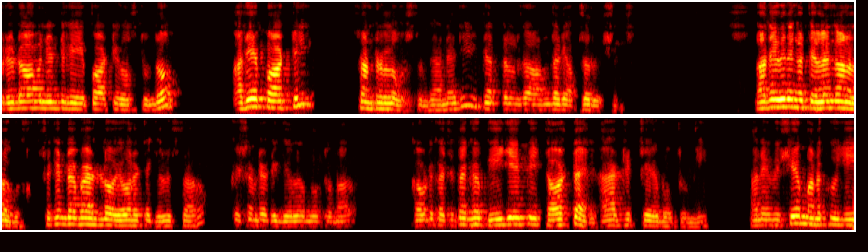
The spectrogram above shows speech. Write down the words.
ప్రిడామినెంట్గా ఏ పార్టీ వస్తుందో అదే పార్టీ సెంట్రల్లో వస్తుంది అనేది జనరల్గా అందరి అబ్జర్వేషన్స్ అదేవిధంగా తెలంగాణలో కూడా. సికింద్రాబాద్లో ఎవరైతే గెలుస్తారో కిషన్ రెడ్డి గెలవబోతున్నారు. కాబట్టి ఖచ్చితంగా బీజేపీ థర్డ్ టైం హ్యాట్రిక్ చేయబోతుంది అనే విషయం మనకు ఈ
